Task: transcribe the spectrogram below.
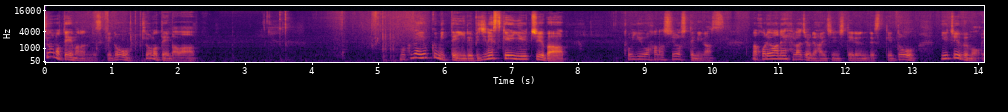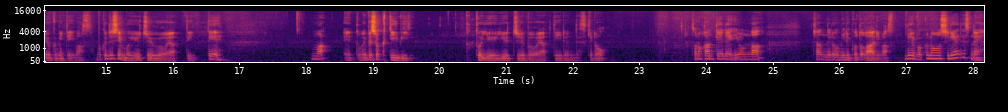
今日のテーマなんですけど、今日のテーマは、僕がよく見ているビジネス系 YouTuber というお話をしてみます。まあこれはね、ラジオで配信しているんですけど、YouTube もよく見ています。僕自身も YouTube をやっていて、まあ、えっと、WebShockTV という YouTube をやっているんですけど、その関係でいろんなチャンネルを見ることがあります。で、僕の知り合いですね。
